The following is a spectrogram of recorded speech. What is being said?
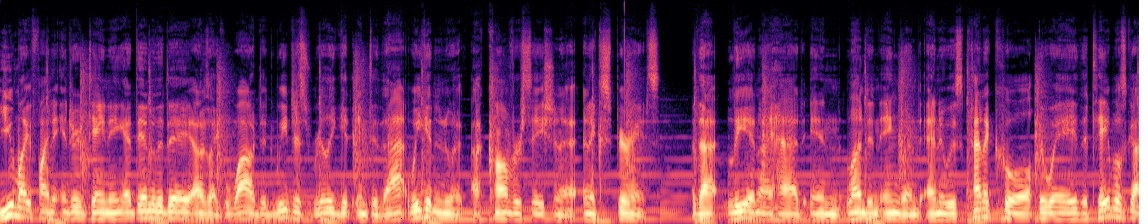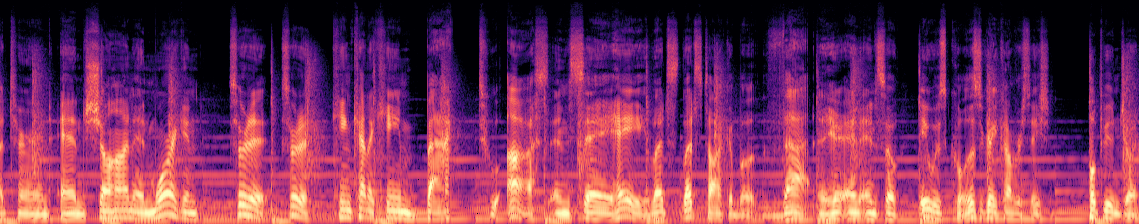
you might find it entertaining. At the end of the day, I was like, wow, did we just really get into that? We get into a, a conversation, an experience that Leah and I had in London, England, and it was kind of cool the way the tables got turned and Sean and Morgan sort of sort of came kind of came back to us and say, "Hey, let's let's talk about that." And, and, and so it was cool. This is a great conversation. Hope you enjoy.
